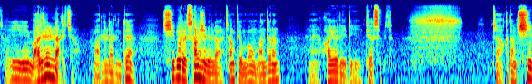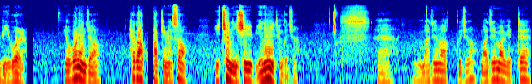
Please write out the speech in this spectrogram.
자, 이 말일 날이죠. 말일 날인데 11월 30일 날 장대 음봉 만드는 예, 화요일이 되었습니다. 자, 그 다음 12월. 요번에 이제 해가 바뀌면서 2022년이 된 거죠. 예, 마지막, 그죠? 마지막일 때,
